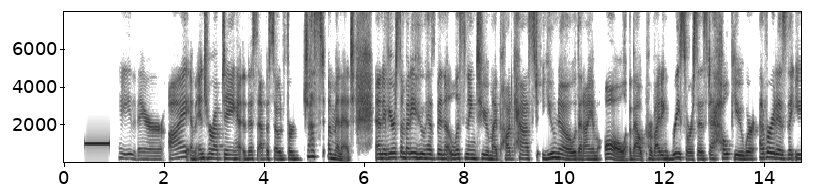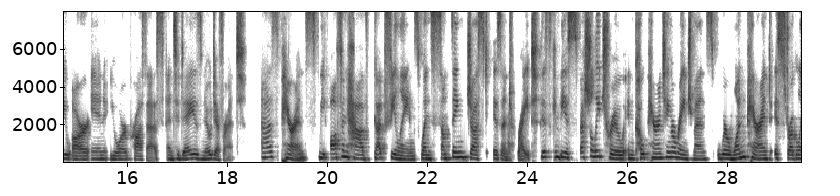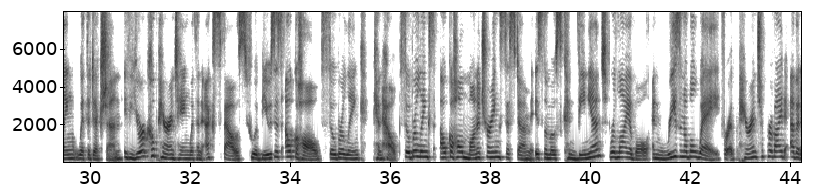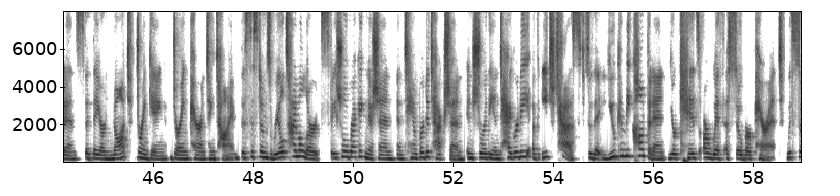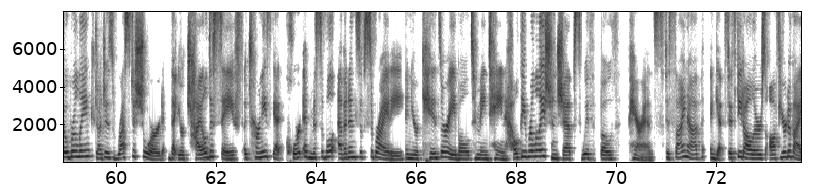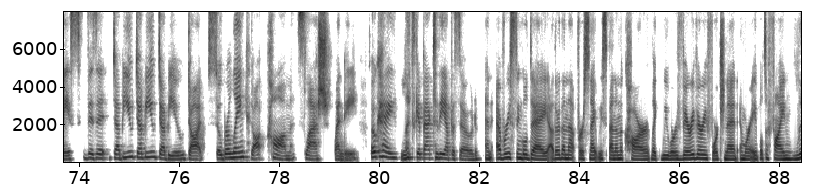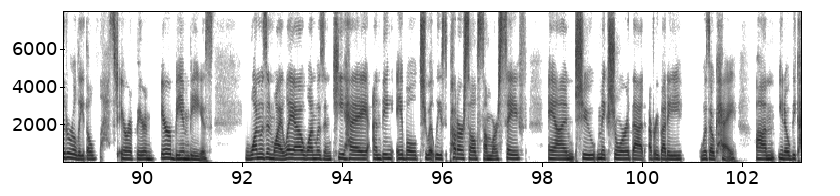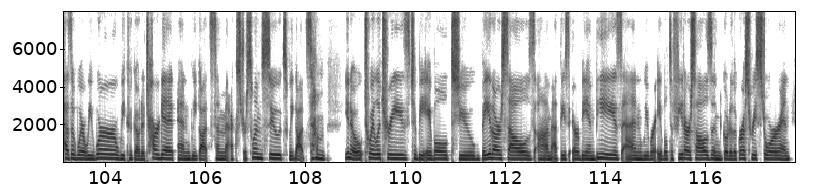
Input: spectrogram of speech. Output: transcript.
Hey there. I am interrupting this episode for just a minute. And if you're somebody who has been listening to my podcast, you know that I am all about providing resources to help you wherever it is that you are in your process. And today is no different. As parents, we often have gut feelings when something just isn't right. This can be especially true in co parenting arrangements where one parent is struggling with addiction. If you're co parenting with an ex spouse who abuses alcohol, SoberLink can help. SoberLink's alcohol monitoring system is the most convenient, reliable, and reasonable way for a parent to provide evidence that they are not drinking during parenting time. The system's real time alerts, facial recognition, and tamper detection ensure the integrity of each test so that you can be confident your kids are with a sober parent. With SoberLink, judges rest assured that your child is safe, attorneys get court admissible evidence of sobriety, and your kids are able to maintain healthy relationships with both parents. To sign up and get $50 off your device, visit www.soberlink.com slash Wendy. Okay, let's get back to the episode. And every single day, other than that first night we spent in the car, like we were very, very fortunate and were able to find literally the last Airbnbs. One was in Wailea, one was in Kihei, and being able to at least put ourselves somewhere safe and to make sure that everybody was okay. Um, you know, because of where we were, we could go to Target and we got some extra swimsuits. We got some, you know, toiletries to be able to bathe ourselves um, at these Airbnbs. And we were able to feed ourselves and go to the grocery store. And,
